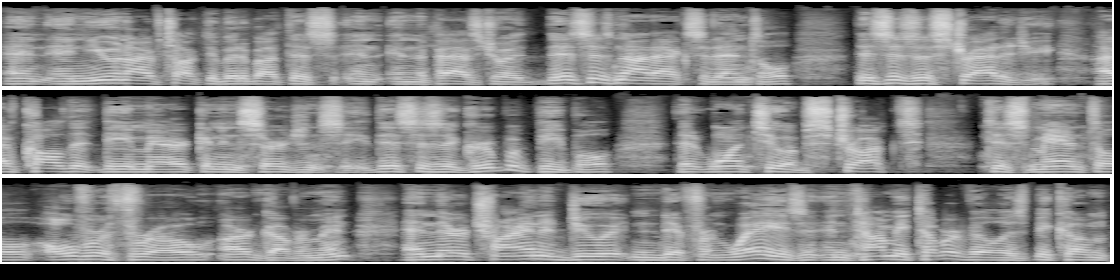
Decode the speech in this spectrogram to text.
And, and you and I have talked a bit about this in, in the past, Joy. This is not accidental. This is a strategy. I've called it the American insurgency. This is a group of people that want to obstruct, dismantle, overthrow our government, and they're trying to do it in different ways. And Tommy Tuberville has become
